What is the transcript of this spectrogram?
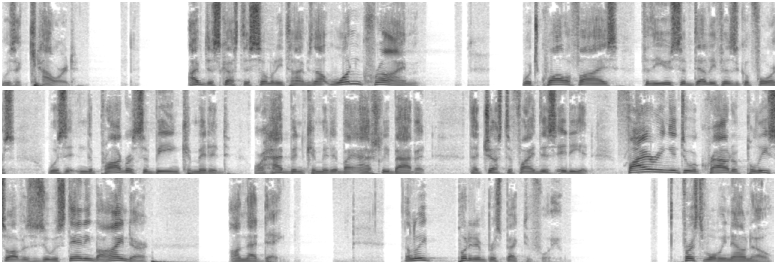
who was a coward. I've discussed this so many times. Not one crime which qualifies for the use of deadly physical force was in the progress of being committed or had been committed by Ashli Babbitt that justified this idiot firing into a crowd of police officers who were standing behind her on that day. Now, let me put it in perspective for you. First of all, we now know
